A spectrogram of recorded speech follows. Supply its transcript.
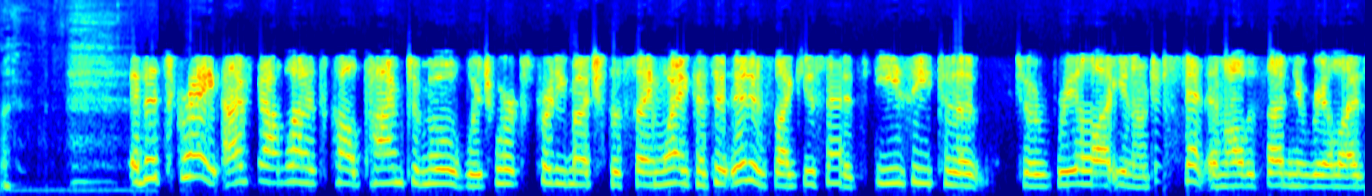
and it's great. I've got one. It's called Time to Move, which works pretty much the same way because it, it is like you said. It's easy to to realize, you know, just sit, and all of a sudden you realize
